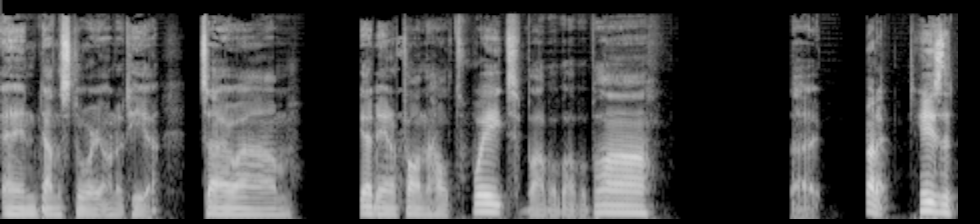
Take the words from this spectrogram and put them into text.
and done the story on it here. So um, go down and find the whole tweet. Blah blah blah blah blah. So right, here's the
